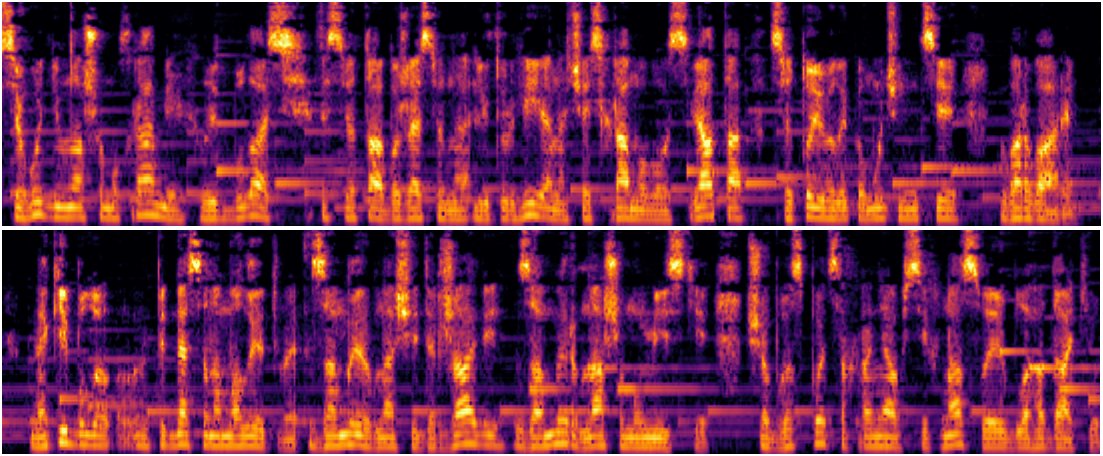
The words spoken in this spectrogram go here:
Сьогодні в нашому храмі відбулася свята божественна літургія на честь храмового свята святої великомучениці Варвари, на якій було е, піднесено молитви за мир в нашій державі, за мир в нашому місті, щоб Господь сохраняв всіх нас своєю благодаттю.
